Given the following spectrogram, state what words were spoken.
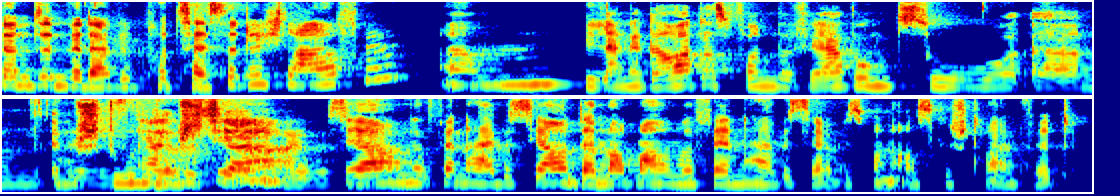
dann sind wir da die Prozesse durchlaufen. Ähm, Wie lange dauert das von Bewerbung zu ähm, im Studium? Halbes Jahr. Halbes Jahr. Ja, ungefähr ein halbes Jahr und dann nochmal ungefähr ein halbes Jahr, bis man ausgestrahlt wird.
